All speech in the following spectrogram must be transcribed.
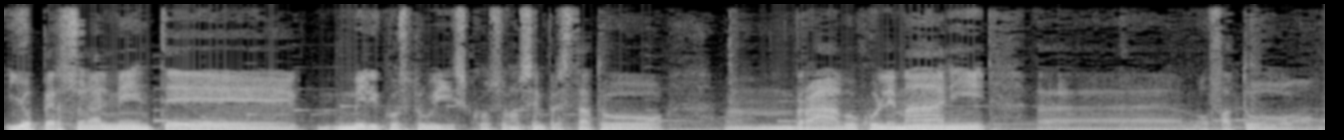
Io personalmente me li costruisco, sono sempre stato mm, bravo con le mani, eh, ho fatto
